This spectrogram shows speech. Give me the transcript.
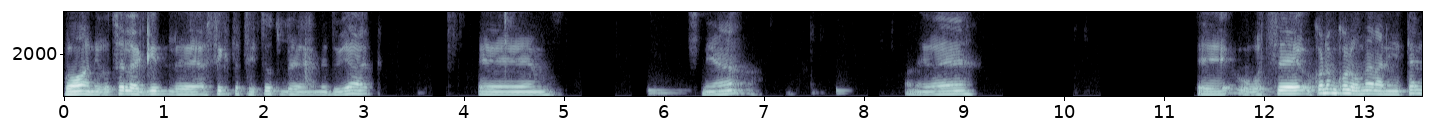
בוא, אני רוצה להגיד, להשיג את הציטוט במדויק. שנייה, נראה. אה, הוא רוצה, קודם כל הוא אומר, אני אתן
